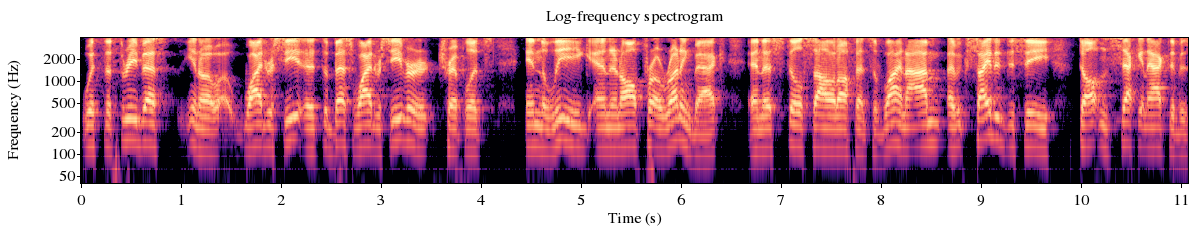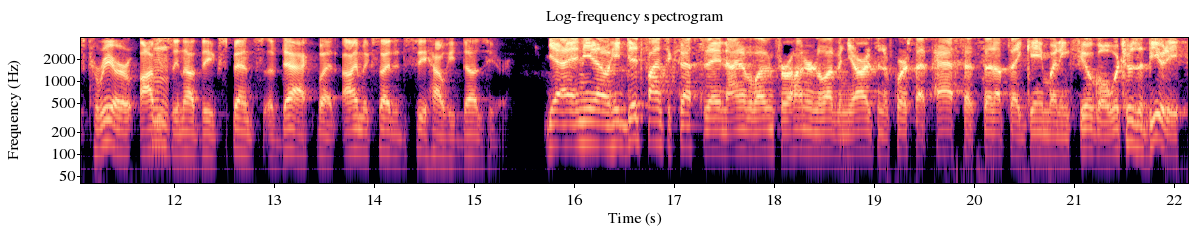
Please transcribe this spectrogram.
with the three best, you know, wide receiver, uh, the best wide receiver triplets in the league, and an All Pro running back, and a still solid offensive line. I'm, I'm excited to see Dalton's second act of his career. Obviously, hmm. not at the expense of Dak, but I'm excited to see how he does here. Yeah, and you know, he did find success today, 9 of 11 for 111 yards, and of course that pass that set up that game-winning field goal, which was a beauty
